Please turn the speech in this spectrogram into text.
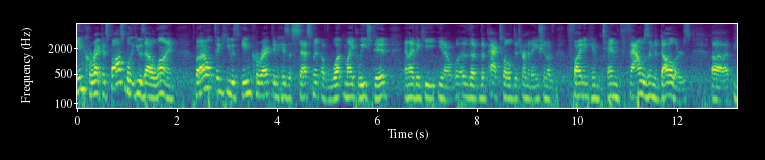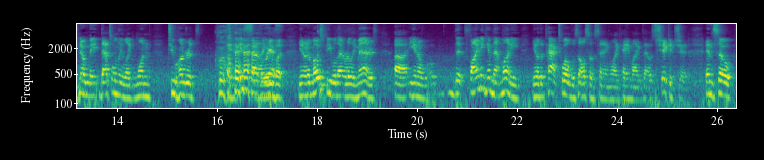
incorrect. It's possible that he was out of line, but I don't think he was incorrect in his assessment of what Mike Leach did. And I think he, you know, the the Pac-12 determination of finding him ten thousand dollars, uh, you know, ma- that's only like one two hundredth of his salary, Yes. but you know, to most people that really matters. Uh, you know, that finding him that money, you know, the Pac-12 was also saying like, "Hey, Mike, that was chicken shit," and so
